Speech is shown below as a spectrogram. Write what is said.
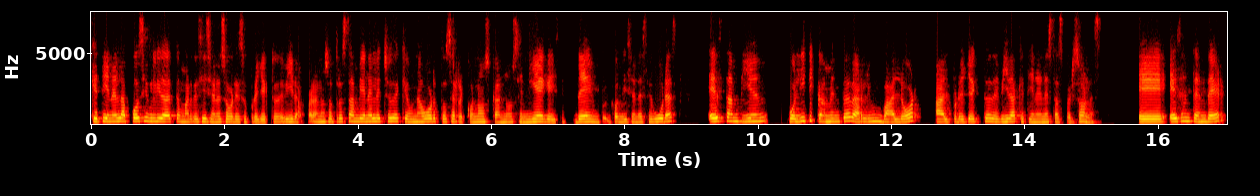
que tienen la posibilidad de tomar decisiones sobre su proyecto de vida. Para nosotros también el hecho de que un aborto se reconozca, no se niegue y se dé en condiciones seguras, es también políticamente darle un valor al proyecto de vida que tienen estas personas. Eh, es entender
